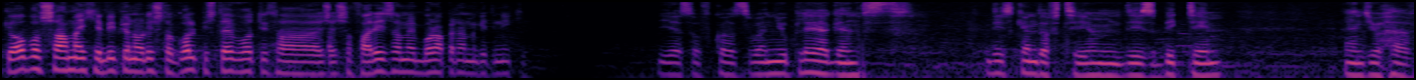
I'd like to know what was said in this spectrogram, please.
Και όπως άμα είχε μπει πιο νωρίς το γκολ, πιστεύω ότι θα ισοφαρίζαμε, μπορούμε να παίρναμε και την νίκη. Yes, of course. When you play against this kind of team, this big team, and you have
